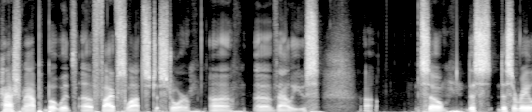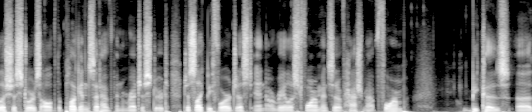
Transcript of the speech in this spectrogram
hash map, but with uh, five slots to store uh, uh, values. Uh, so this this array list just stores all of the plugins that have been registered, just like before, just in array list form instead of hash map form because uh,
